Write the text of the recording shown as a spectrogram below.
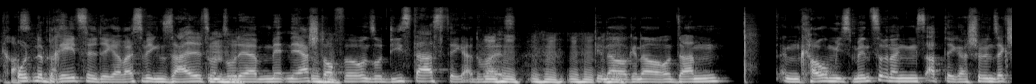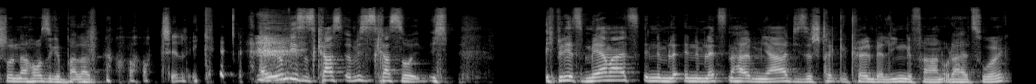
krass. Und eine Brezel, Digga, weißt du, wegen Salz und so, Mhm. der mit Nährstoffe und so, dies, das, Digga, du weißt. Mhm, mhm, mhm, Genau, mhm. genau. Und dann ein Kaugummis Minze und dann ging's ab, Digga. Schön sechs Stunden nach Hause geballert. Oh, chillig. Ey, irgendwie ist es krass, irgendwie ist es krass so. Ich, ich bin jetzt mehrmals in dem, in dem letzten halben Jahr diese Strecke Köln-Berlin gefahren oder halt zurück.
